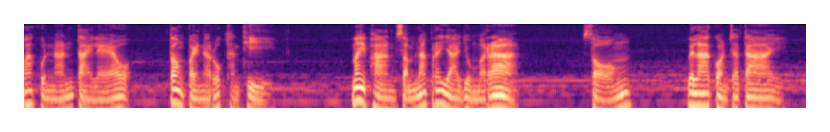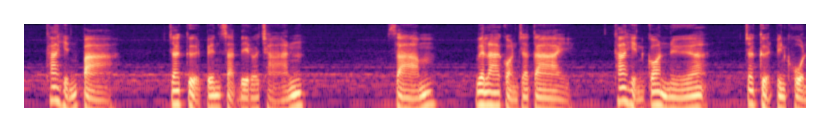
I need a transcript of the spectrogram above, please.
ว่าคนนั้นตายแล้วต้องไปนรกทันที ไม่ผ่านสำนักพระยายมราช 2. เวลาก่อนจะตาย ถ้าเห็นป่า จะเกิดเป็นสัตว์เดรัจฉาน 3. เวลาก่อนจะตาย ถ้าเห็นก้อนเนื้อ จะเกิดเป็นคน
